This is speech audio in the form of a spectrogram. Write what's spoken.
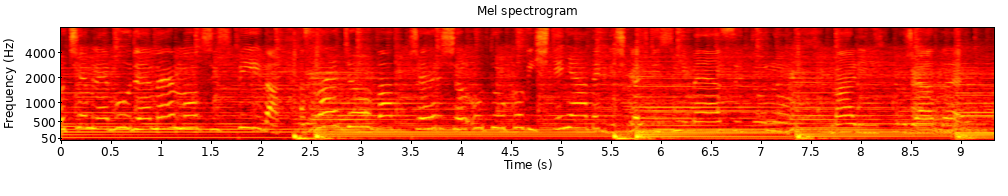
o čem nebudeme moci zpívat a sledovat přehršel útulkový štěňátek, když každý sníme asi tunu malých kuřátek.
